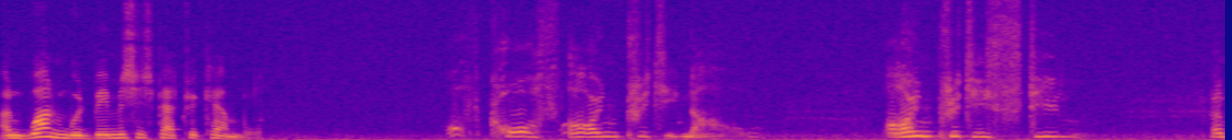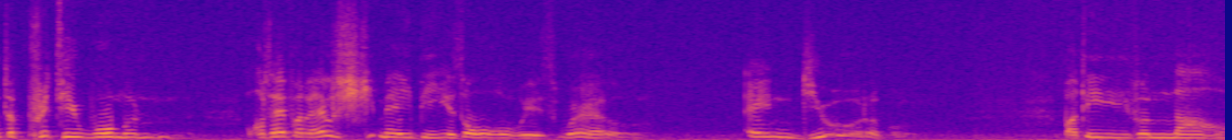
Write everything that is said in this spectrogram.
and one would be Mrs. Patrick Campbell. Of course, I'm pretty now. I'm pretty still. And a pretty woman, whatever else she may be, is always well, endurable. But even now,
